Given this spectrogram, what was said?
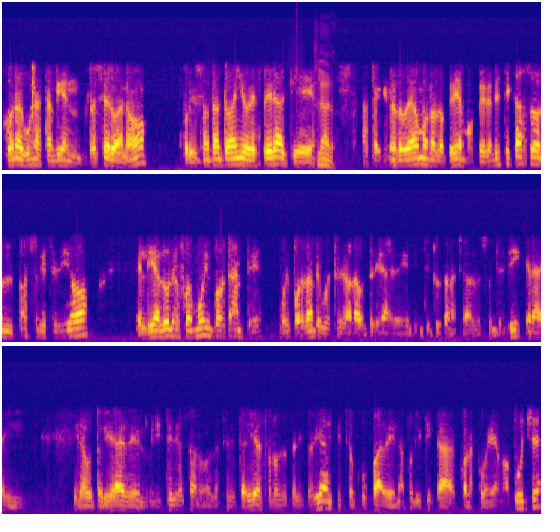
con algunas también reservas, ¿no? Porque son tantos años de espera que claro. hasta que no lo veamos no lo queremos, pero en este caso el paso que se dio el día lunes fue muy importante, muy importante porque estuvieron las autoridades del Instituto Nacional de Asuntos Indígenas y y las autoridades del Ministerio de Desarrollo, la Secretaría de Desarrollo Territorial, que se ocupa de la política con las comunidades mapuche.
